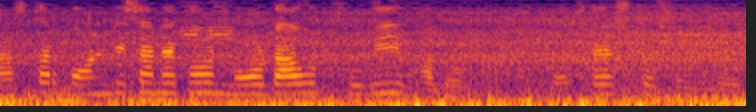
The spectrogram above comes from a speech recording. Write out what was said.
রাস্তার কন্ডিশন এখন নো ডাউট খুবই ভালো, যথেষ্ট সুন্দর।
